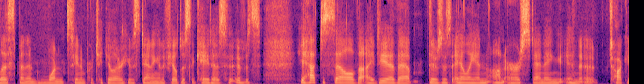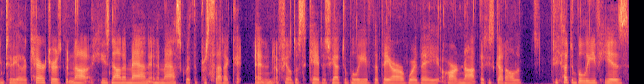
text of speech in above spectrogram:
lisp, and in one scene in particular, he was standing in a field of cicadas. It was you have to sell the idea that there's this alien on Earth standing in uh, talking to the other characters, but not he's not a man in a mask with a prosthetic and a field of cicadas. You have to believe that they are where they are, not that he's got all the. You have to believe he is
